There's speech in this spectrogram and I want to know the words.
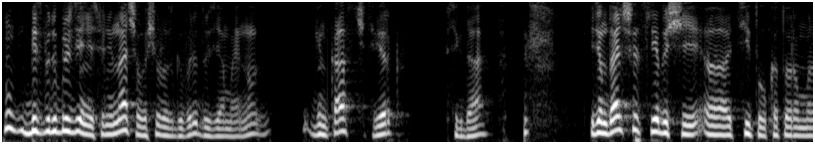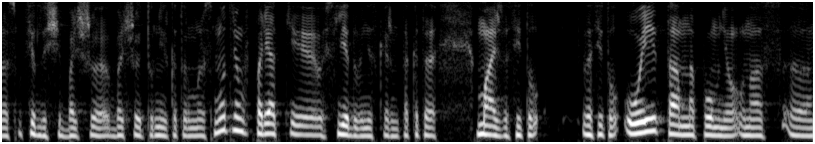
Ну, без предупреждения сегодня начал, еще раз говорю, друзья мои. Ну, генкаст, четверг, всегда. Идем дальше. Следующий э, титул, который мы рас... следующий большой, большой турнир, который мы рассмотрим в порядке следования, скажем так, это матч за титул, за титул ОИ. Там, напомню, у нас э,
